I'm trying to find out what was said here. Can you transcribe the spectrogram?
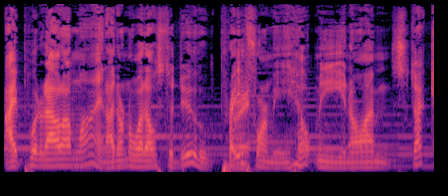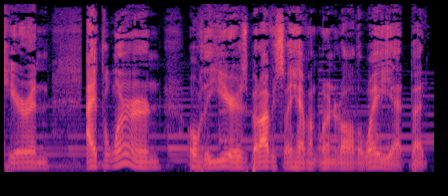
I put it out online. I don't know what else to do. Pray Right. for me, help me. You know, I'm stuck here, and I've learned over the years, but obviously I haven't learned it all the way yet. But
